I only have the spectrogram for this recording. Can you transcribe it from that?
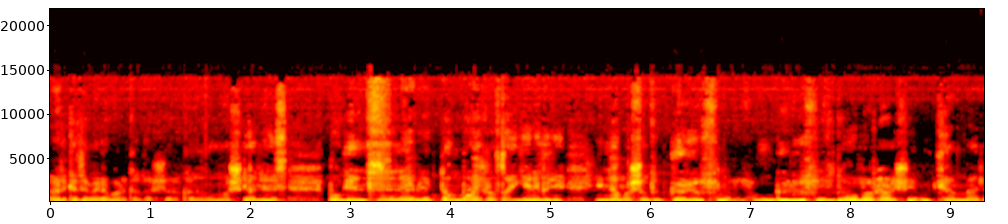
Herkese merhaba arkadaşlar kanalıma hoş geldiniz. Bugün sizinle birlikte Minecraft'ta yeni bir dünya başladık. Görüyorsunuz, görüyorsunuz dağlar her şey mükemmel.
